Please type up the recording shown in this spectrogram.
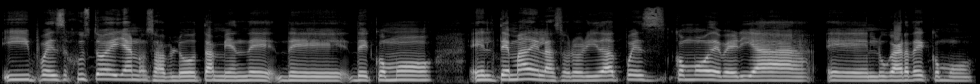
y pues justo ella nos habló también de, de, de cómo el tema de la sororidad pues cómo debería eh, en lugar de como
